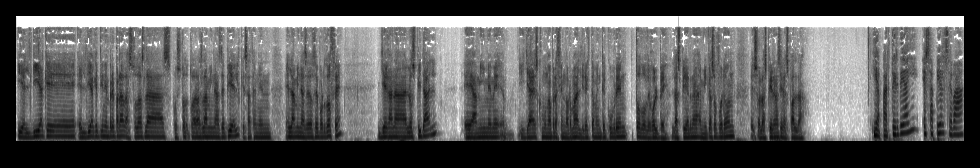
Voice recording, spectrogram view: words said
y el día que, el día que tienen preparadas todas las, pues to- todas las láminas de piel, que se hacen en, en láminas de 12 por 12, llegan al hospital, eh, a mí me, me- y ya es como una operación normal, directamente cubren todo de golpe. Las piernas, en mi caso fueron eso, las piernas y la espalda. Y a partir de ahí, esa piel se va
